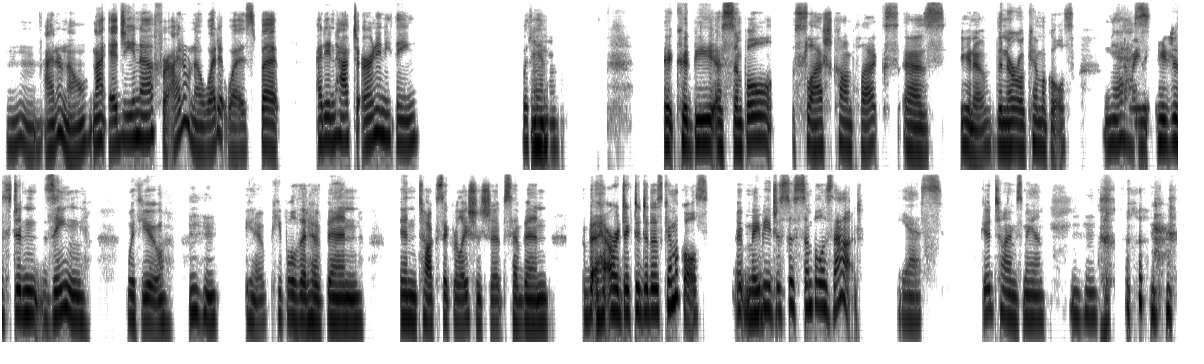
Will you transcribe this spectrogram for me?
mm, I don't know, not edgy enough, or I don't know what it was, but I didn't have to earn anything with him. Mhm. It could be as simple slash complex as, you know, the neurochemicals. Yes. I mean, he just didn't zing with you. hmm You know, people that have been in toxic relationships have been are addicted to those chemicals. It may Mhm. be just as simple as that. Yes. Good times, man. hmm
